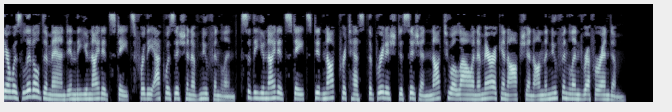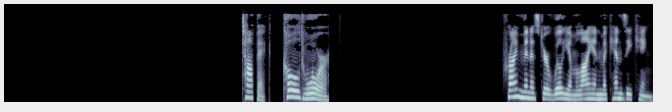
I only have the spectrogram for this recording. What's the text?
There was little demand in the United States for the acquisition of Newfoundland, so the United States did not protest the British decision not to allow an American option on the Newfoundland referendum. Cold War Prime Minister William Lyon Mackenzie King,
